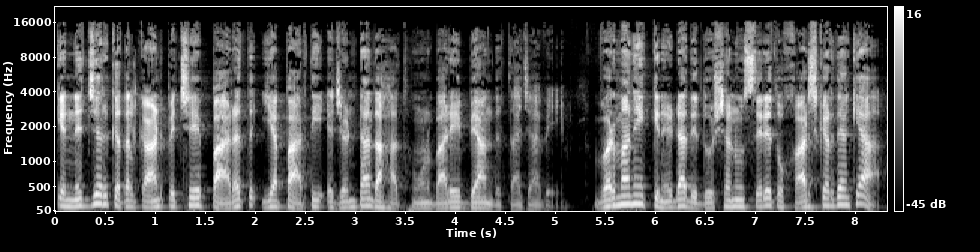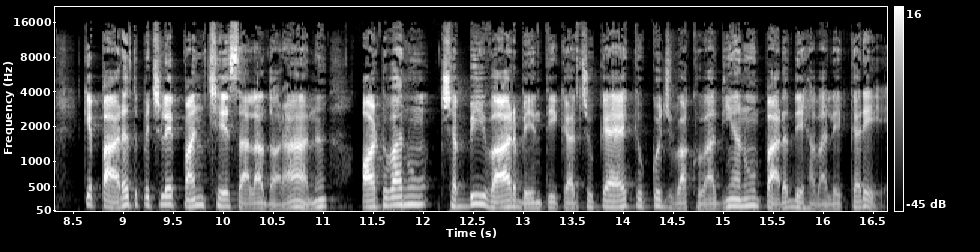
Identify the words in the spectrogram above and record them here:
ਕਿ ਨਿੱਜਰ ਕਤਲकांड ਪਿੱਛੇ ਭਾਰਤ ਜਾਂ ਭਾਰਤੀ ਏਜੰਟਾਂ ਦਾ ਹੱਥ ਹੋਣ ਬਾਰੇ ਬਿਆਨ ਦਿੱਤਾ ਜਾਵੇ। ਵਰਮਾ ਨੇ ਕੈਨੇਡਾ ਦੇ ਦੋਸ਼ਾਂ ਨੂੰ ਸਿਰੇ ਤੋਂ ਖਾਰਜ ਕਰਦਿਆਂ ਕਿਹਾ ਕਿ ਭਾਰਤ ਪਿਛਲੇ 5-6 ਸਾਲਾਂ ਦੌਰਾਨ ਆਟਵਾ ਨੂੰ 26 ਵਾਰ ਬੇਨਤੀ ਕਰ ਚੁੱਕਾ ਹੈ ਕਿ ਕੁਝ ਵੱਖਵਾਦੀਆਂ ਨੂੰ ਭਾਰਤ ਦੇ ਹਵਾਲੇ ਕਰੇ,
